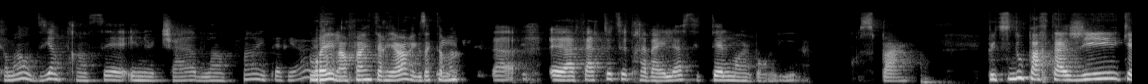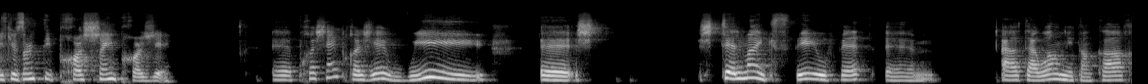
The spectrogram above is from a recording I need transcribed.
comment on dit en français, inner child, l'enfant intérieur? Oui, l'enfant intérieur, exactement. Euh, à faire tout ce travail-là, c'est tellement un bon livre. Super. Peux-tu nous partager quelques-uns de tes prochains projets? Euh, prochain projet, oui. je, suis tellement excitée au fait. à Ottawa, on est encore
